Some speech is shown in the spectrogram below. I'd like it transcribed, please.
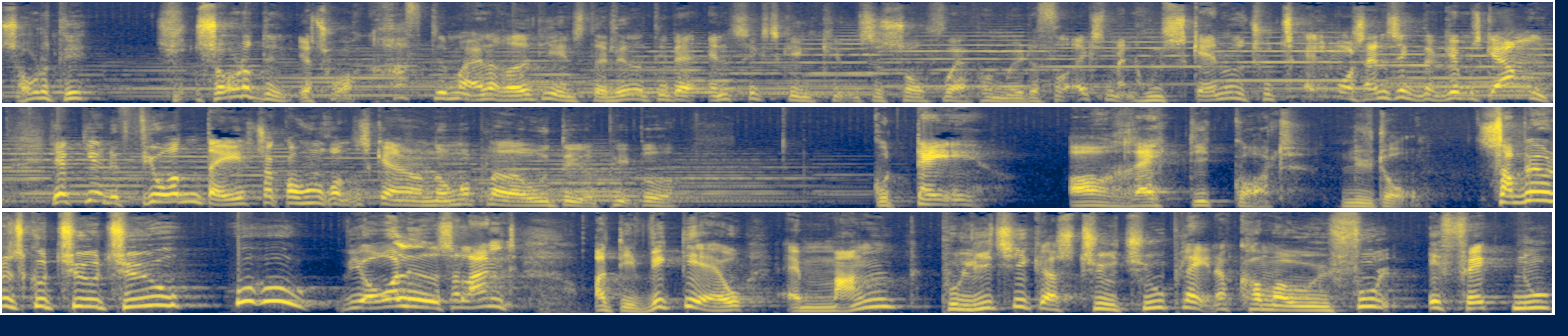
Så du det? Så, så du det? Jeg tror kraftigt mig allerede, de har installeret det der ansigtsgenkendelsessoftware på Mette Frederiksen, mand. Hun scannede totalt vores ansigter gennem skærmen. Jeg giver det 14 dage, så går hun rundt og scanner nummerplader og uddeler p-bøder. Goddag og rigtig godt nytår. Så blev det sgu 2020. Vi overlevede så langt. Og det vigtige er jo, at mange politikers 2020-planer kommer jo i fuld effekt nu,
